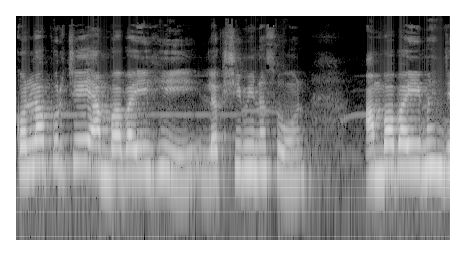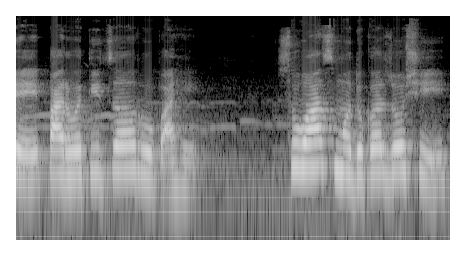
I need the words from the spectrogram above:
कोल्हापूरचे अंबाबाई ही लक्ष्मी नसून अंबाबाई म्हणजे पार्वतीचं रूप आहे. सुहास मधुकर जोशी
